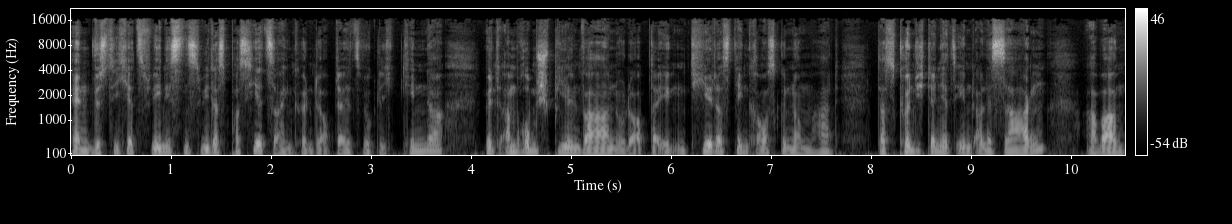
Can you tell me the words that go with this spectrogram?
dann wüsste ich jetzt wenigstens, wie das passiert sein könnte. Ob da jetzt wirklich Kinder mit am Rumspielen waren oder ob da irgendein Tier das Ding rausgenommen hat. Das könnte ich dann jetzt eben alles sagen. Aber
